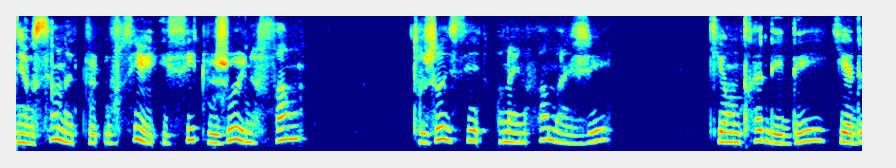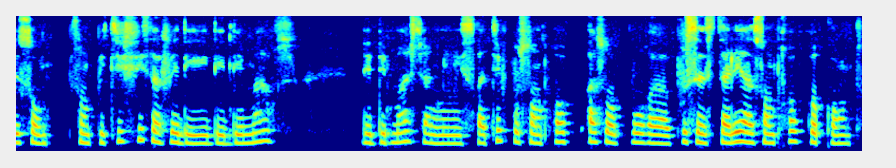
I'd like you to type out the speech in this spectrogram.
Et aussi, on a aussi ici toujours une femme, toujours ici, on a une femme âgée qui est en train d'aider, qui aide son, petit-fils à faire des, démarches, des démarches administratives pour son propre, à son, pour, euh, pour s'installer à son propre compte.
